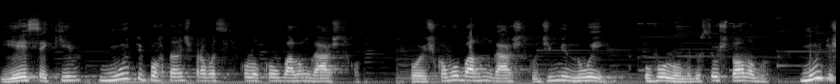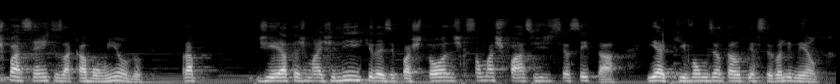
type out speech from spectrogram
E esse aqui muito importante para você que colocou o balão gástrico, pois como o balão gástrico diminui o volume do seu estômago, muitos pacientes acabam indo para dietas mais líquidas e pastosas que são mais fáceis de se aceitar. E aqui vamos entrar no terceiro alimento,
